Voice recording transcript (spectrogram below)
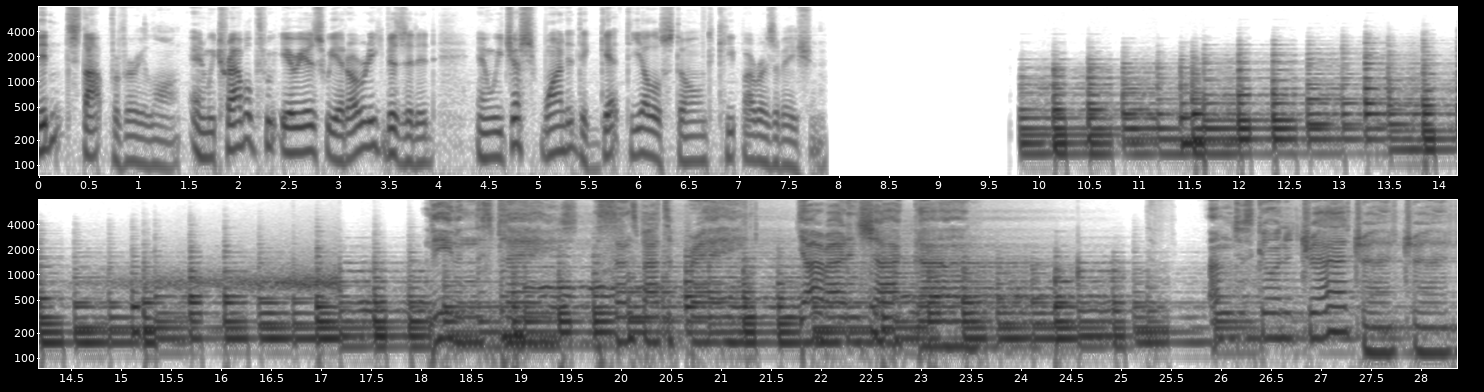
didn't stop for very long, and we traveled through areas we had already visited, and we just wanted to get to Yellowstone to keep our reservation. You're riding shotgun. I'm just gonna drive, drive, drive.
